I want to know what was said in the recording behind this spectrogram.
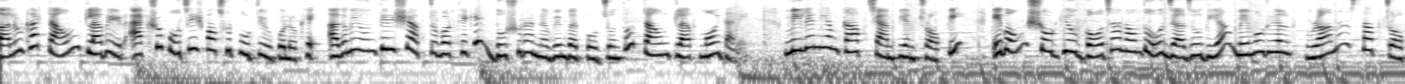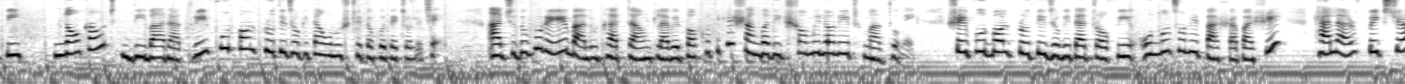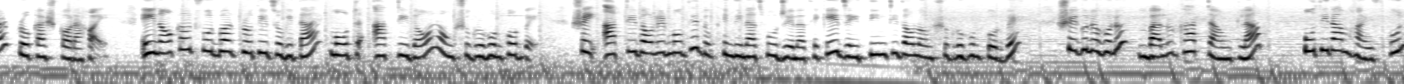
Balurghat town ক্লাবের একশো পঁচিশ বছর পূর্তি উপলক্ষে আগামী উনত্রিশে অক্টোবর থেকে দোসরা নভেম্বর পর্যন্ত টাউন ক্লাব ময়দানে মিলেনিয়াম কাপ চ্যাম্পিয়ন ট্রফি এবং স্বর্গীয় Gajanand Jajodia memorial runners up trophy knockout দিবারাত্রি football প্রতিযোগিতা অনুষ্ঠিত হতে চলেছে। আজ দুপুরে বালুরঘাট টাউন ক্লাবের পক্ষ থেকে সাংবাদিক সম্মেলনের মাধ্যমে সেই ফুটবল প্রতিযোগিতা ট্রফি উন্মোচনের পাশাপাশি খেলার ফিক্সচার প্রকাশ করা হয়। এই নকআউট ফুটবল প্রতিযোগিতায় মোট আটটি দল অংশগ্রহণ করবে। সেই আটটি দলের মধ্যে দক্ষিণ দিনাজপুর জেলা থেকে যেই তিনটি দল অংশগ্রহণ করবে, সেগুলো হলো Balurghat town club, Patiram high school,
